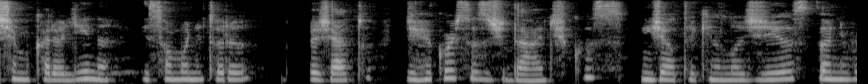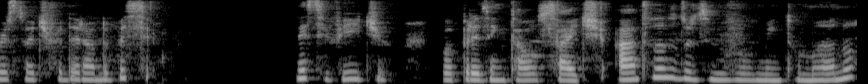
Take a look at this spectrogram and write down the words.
chamo Carolina e sou monitora do projeto de recursos didáticos em geotecnologias da Universidade Federal do ABC. Nesse vídeo, vou apresentar o site Atlas do Desenvolvimento Humano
